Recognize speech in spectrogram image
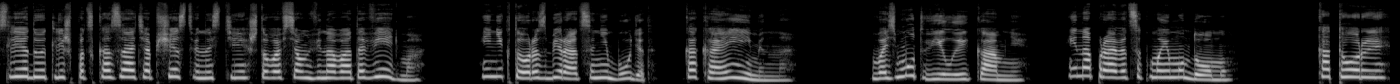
Следует лишь подсказать общественности, что во всем виновата ведьма, и никто разбираться не будет, какая именно. Возьмут вилы и камни и направятся к моему дому, который,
